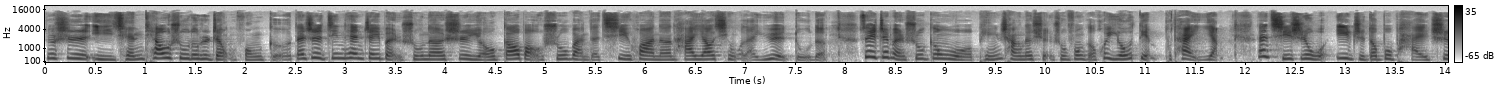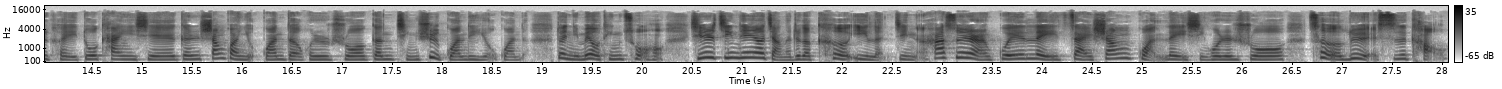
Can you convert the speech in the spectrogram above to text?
就是以前挑书都是这种风格。但是今天这本书呢，是由高宝书版的企划呢，他邀请我来阅读的，所以这本书跟我平常的选书风格会有点不太一样。但其实我一直都不排斥可以多看一些跟商管有关的，或者说跟情绪管理有关的。对，你没有听错哈，其实。今天要讲的这个刻意冷静呢，它虽然归类在商管类型，或者是说策略思考、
